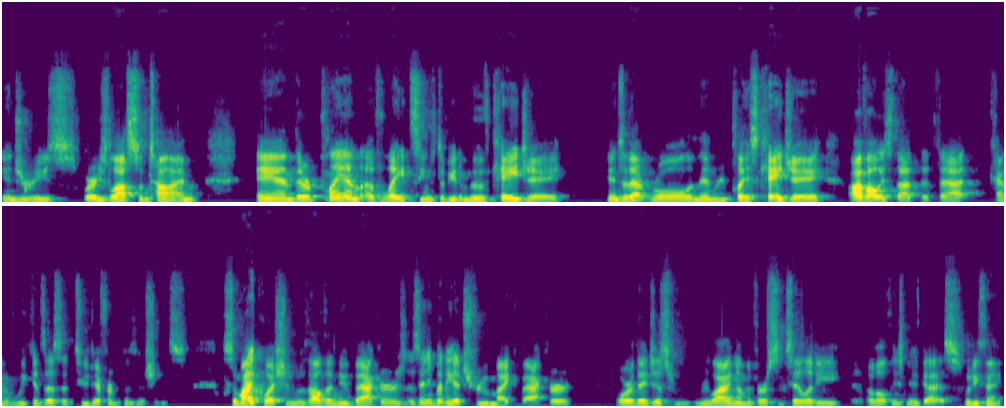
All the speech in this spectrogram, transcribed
injuries where he's lost some time. And their plan of late seems to be to move KJ into that role and then replace KJ. I've always thought that that kind of weakens us at two different positions. So my question with all the new backers, is anybody a true Mike backer or are they just relying on the versatility of all these new guys. What do you think?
